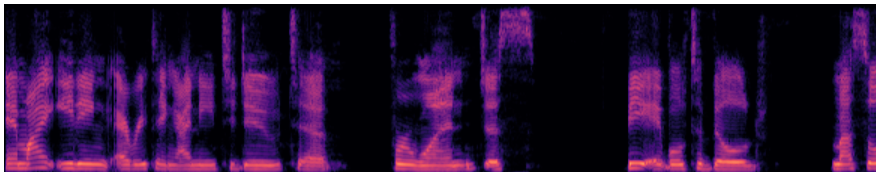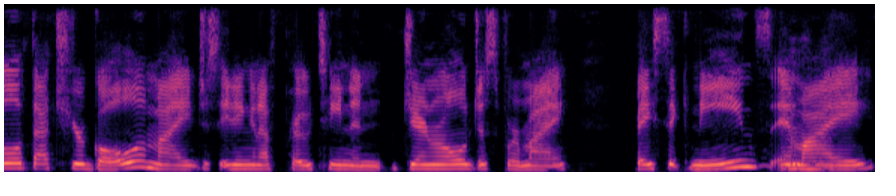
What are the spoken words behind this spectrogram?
Am I eating everything I need to do to, for one, just be able to build muscle if that's your goal? Am I just eating enough protein in general just for my basic needs? Am Mhm. I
